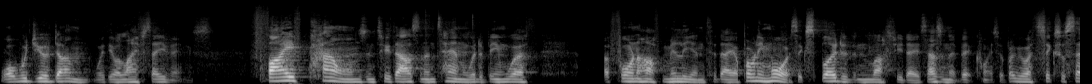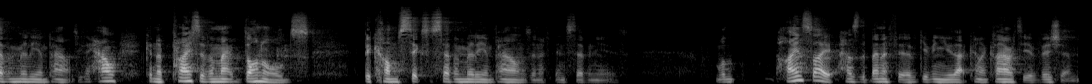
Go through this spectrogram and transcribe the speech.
what would you have done with your life savings? Five pounds in 2010 would have been worth a four and a half million today, or probably more. It's exploded in the last few days, hasn't it, Bitcoin? So probably worth six or seven million pounds. You think, how can the price of a McDonald's become six or seven million pounds in, a, in seven years? Well, hindsight has the benefit of giving you that kind of clarity of vision.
